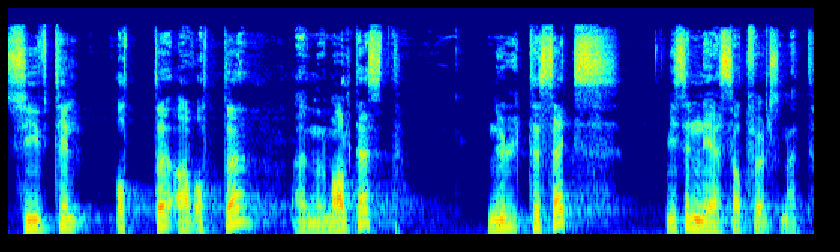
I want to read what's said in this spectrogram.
7 til 8 av 8 er en normaltest. 0 til 6 viser nedsatt følsomhet.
